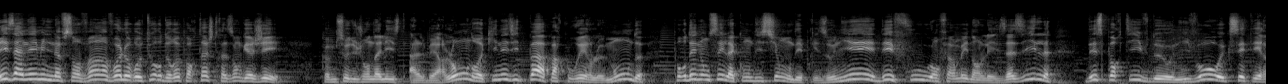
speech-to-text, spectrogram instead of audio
Les années 1920 voient le retour de reportages très engagés, comme ceux du journaliste Albert Londres qui n'hésite pas à parcourir le monde pour dénoncer la condition des prisonniers, des fous enfermés dans les asiles, des sportifs de haut niveau, etc.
